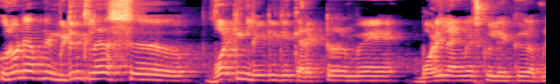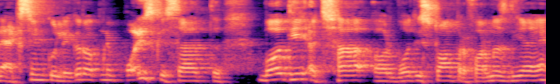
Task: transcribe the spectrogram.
उन्होंने अपने मिडिल क्लास वर्किंग लेडी के कैरेक्टर में बॉडी लैंग्वेज को लेकर, अपने एक्सेंट को लेकर और अपने वॉइस के साथ बहुत ही अच्छा और बहुत ही स्ट्रांग परफॉर्मेंस दिया है।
